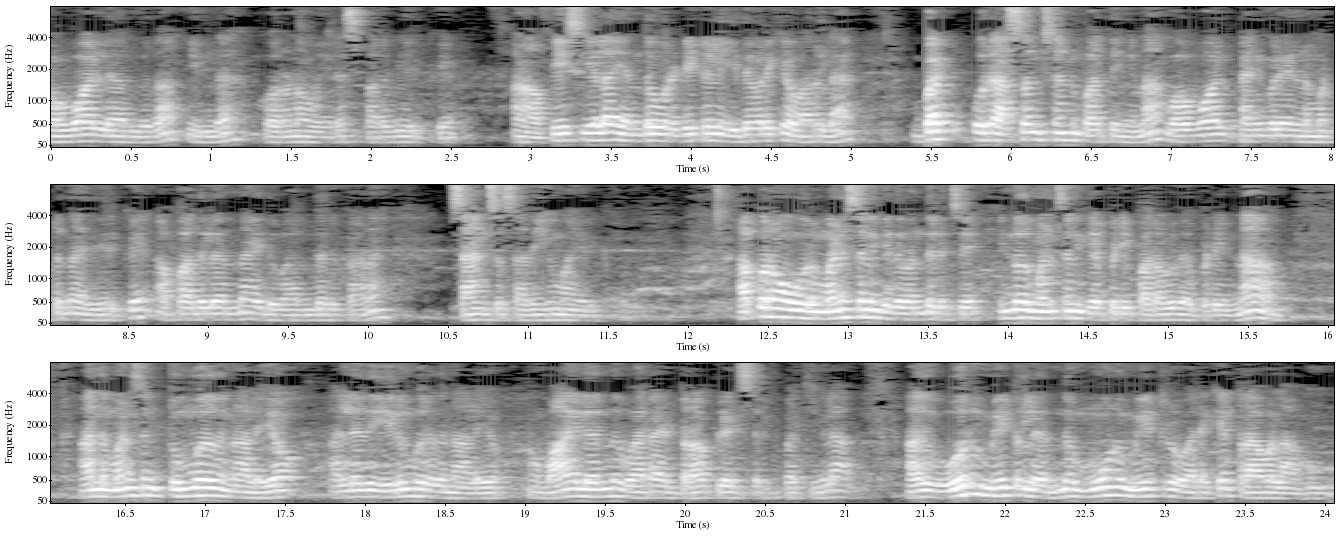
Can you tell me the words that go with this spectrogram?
வௌவால்ல இருந்து தான் இந்த கொரோனா வைரஸ் பரவி இருக்கு. ஆனால் அஃபீஷியலாக எந்த ஒரு டீட்டெயிலும் இது வரைக்கும் வரல. பட் ஒரு அசம்ஷன் பார்த்தீங்கன்னா வௌவால் பெண்குலையில மட்டும்தான் இது இருக்கு. அப்போ அதுல இருந்தா இது வந்ததுக்கான சான்சஸ் அதிகமாக இருக்கு. அப்புறம் ஒரு மனுஷனுக்கு இது வந்துருச்சு. இன்னொரு மனுஷனுக்கு எப்படி பரவுது அப்படின்னா அந்த மனுஷன் தும்முறதுனாலயோ அல்லது இரும்புறதுனாலயோ வாயில இருந்து வர டிராப்லெட்ஸ் இருக்கு பாத்தீங்களா? அது ஒரு மீட்டர்ல இருந்து மூணு மீட்டர் வரைக்கும் டிராவல் ஆகும்.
